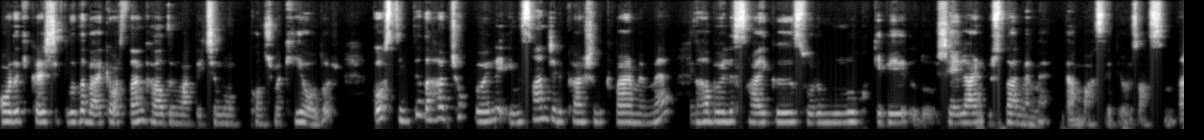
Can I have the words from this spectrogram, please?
Oradaki karışıklığı da belki ortadan kaldırmak için bunu konuşmak iyi olur. Ghosting'de daha çok böyle insanca bir karşılık vermeme, daha böyle saygı, sorumluluk gibi şeyler üstlenmemeden bahsediyoruz aslında.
